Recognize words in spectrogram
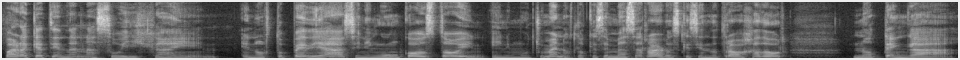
para que atiendan a su hija en, ortopedia sin ningún costo y, y, ni mucho menos. Lo que se me hace raro es que siendo trabajador no tenga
